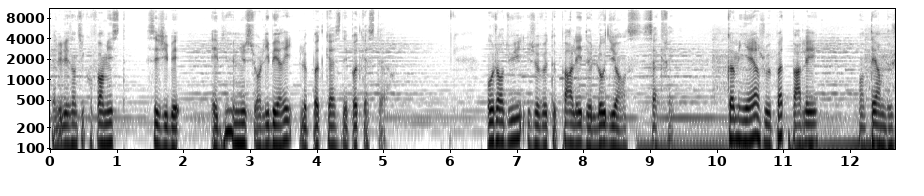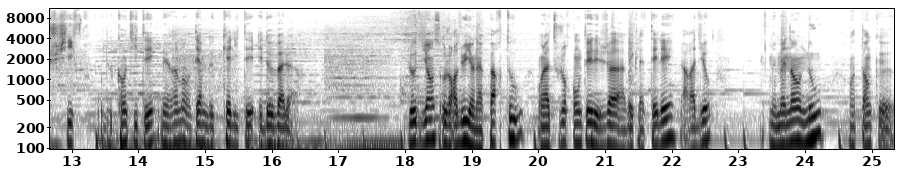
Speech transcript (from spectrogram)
Salut les anticonformistes, c'est JB et bienvenue sur Libéry, le podcast des podcasteurs. Aujourd'hui, je veux te parler de l'audience sacrée. Comme hier, je veux pas te parler en termes de chiffres ou de quantité, mais vraiment en termes de qualité et de valeur. L'audience aujourd'hui, il y en a partout. On l'a toujours compté déjà avec la télé, la radio. Mais maintenant, nous, en tant que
